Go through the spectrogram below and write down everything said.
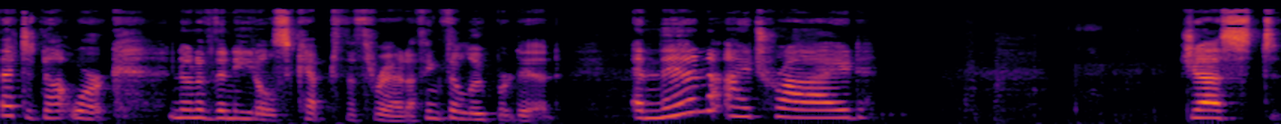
that did not work. None of the needles kept the thread. I think the looper did. And then I tried just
